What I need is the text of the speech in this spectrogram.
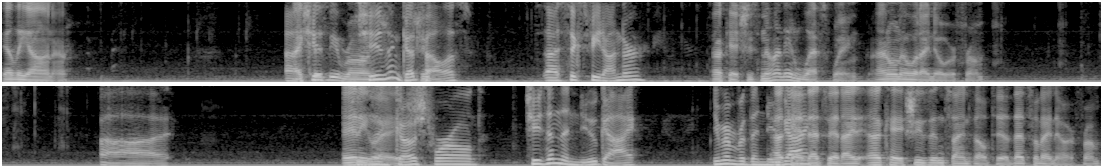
Illeana. Uh, I could be wrong. She's in She- Goodfellas. Uh, Six Feet Under. Okay, she's not in West Wing. I don't know what I know her from. Uh, Anyway, she's in Ghost World. She's in the New Guy. You remember the New Okay, Guy? Okay, that's it. I okay, she's in Seinfeld too. That's what I know her from.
